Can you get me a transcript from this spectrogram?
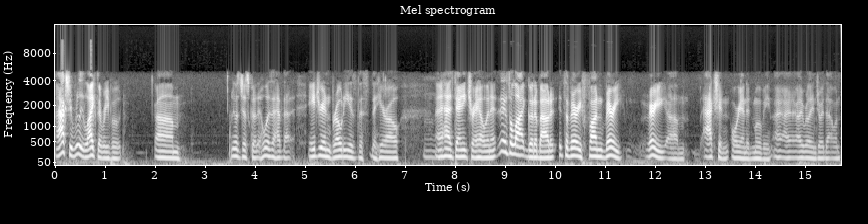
I actually really like the reboot. Um, it was just good. Who does it have that? Adrien Brody is the the hero, Mm. and it has Danny Trejo in it. There's a lot good about it. It's a very fun, very, very um, action oriented movie. I, I I really enjoyed that one.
